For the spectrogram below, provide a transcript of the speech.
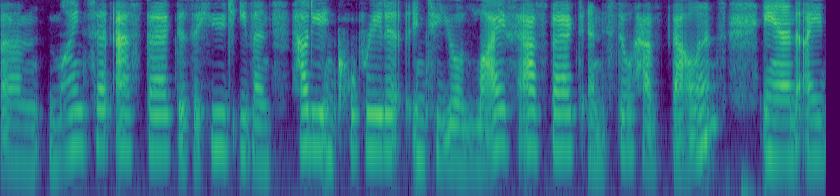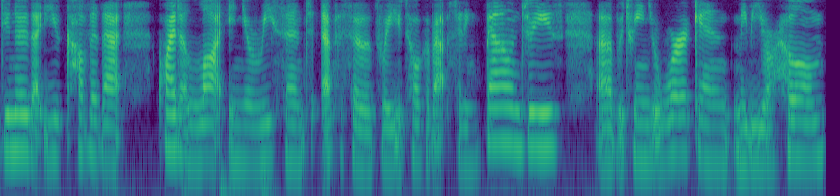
um, mindset aspect. There's a huge even how do you incorporate it into your life aspect and still have balance. And I do know that you cover that quite a lot in your recent episodes where you talk about setting boundaries uh, between your work and maybe your home.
